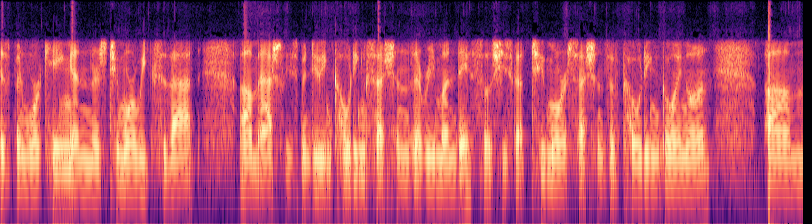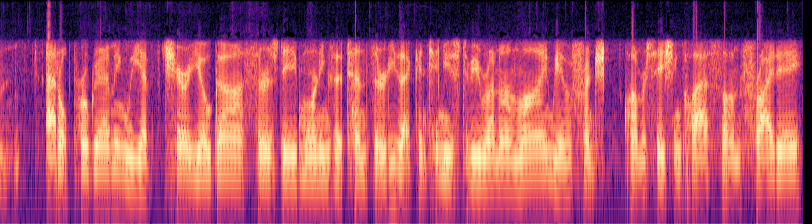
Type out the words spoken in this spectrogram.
has been working, and there's two more weeks of that. Um, Ashley's been doing coding sessions every Monday, so she's got two more sessions of coding going on. Um, adult programming. We have chair yoga Thursday mornings at 10:30. That continues to be run online. We have a French conversation class on Friday,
